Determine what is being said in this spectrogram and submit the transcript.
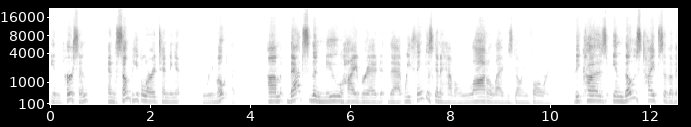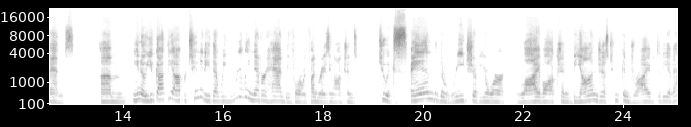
in person and some people are attending it remotely. Um, that's the new hybrid that we think is going to have a lot of legs going forward because in those types of events um, you know you've got the opportunity that we really never had before with fundraising auctions to expand the reach of your live auction beyond just who can drive to the event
